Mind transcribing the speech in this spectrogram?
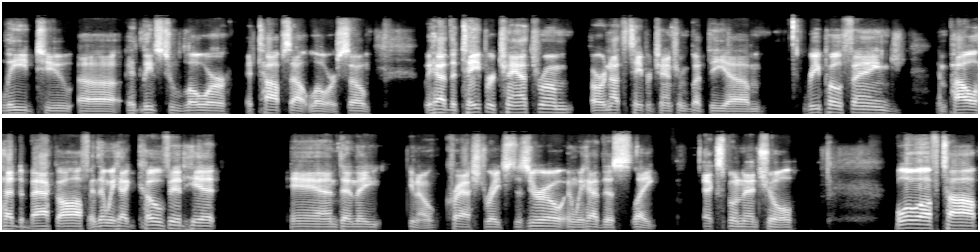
lead to, uh, it leads to lower, it tops out lower. So we had the taper tantrum, or not the taper tantrum, but the um, repo thing, and Powell had to back off. And then we had COVID hit, and then they, you know, crashed rates to zero. And we had this like exponential blow off top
